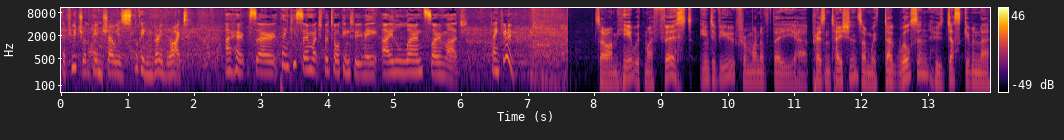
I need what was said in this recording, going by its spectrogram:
the future of the pen show is looking very bright. I hope so. Thank you so much for talking to me. I learned so much. Thank you. So I'm here with my first interview from one of the uh, presentations. I'm with Doug Wilson, who's just given a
